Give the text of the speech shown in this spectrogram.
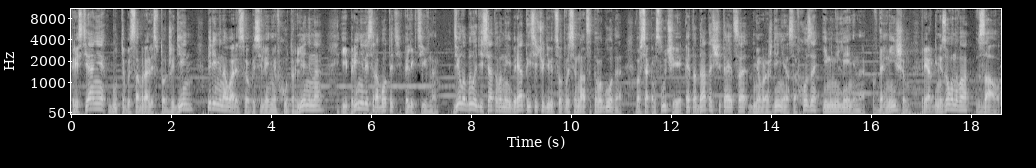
Крестьяне, будто бы собрались в тот же день, переименовали свое поселение в хутор Ленина и принялись работать коллективно. Дело было 10 ноября 1918 года. Во всяком случае, эта дата считается днем рождения совхоза имени Ленина, в дальнейшем реорганизованного в ЗАО.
